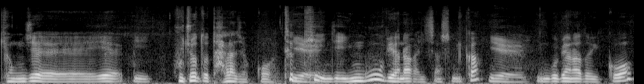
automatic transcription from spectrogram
경제의 이 구조도 달라졌고 특히 예. 이제 인구 변화가 있지 않습니까? 예. 인구 변화도 있고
